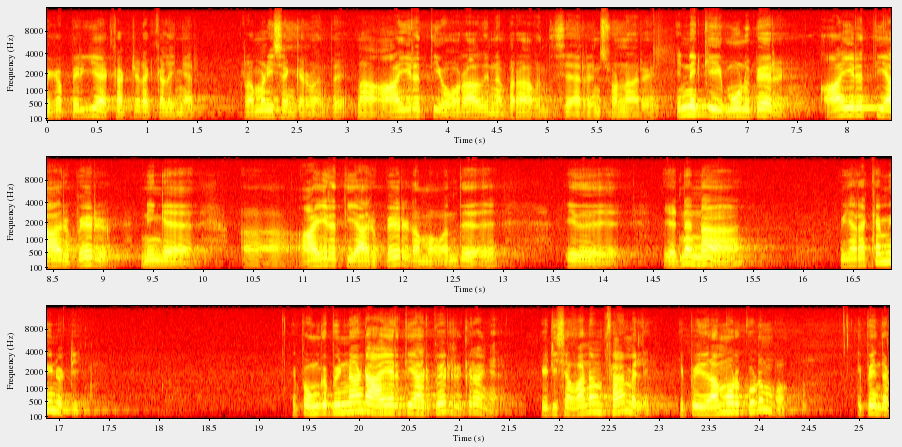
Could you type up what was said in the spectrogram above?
மிகப்பெரிய கட்டிடக் கலைஞர் ரமணி சங்கர் வந்து நான் ஆயிரத்தி ஓராவது நபராக வந்து சேர்றேன்னு சொன்னார். இன்றைக்கி மூணு பேர் ஆயிரத்தி ஆறு பேர் நீங்கள் ஆயிரத்தி ஆறு பேர் நம்ம வந்து இது என்னென்னா வி ஆர் அ கம்யூனிட்டி இப்போ உங்கள் பின்னாண்டு ஆயிரத்தி ஆறு பேர் இருக்கிறாங்க. இட் இஸ் அ வனம் ஃபேமிலி இப்போ இது நம்ம ஒரு குடும்பம். இப்போ இந்த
